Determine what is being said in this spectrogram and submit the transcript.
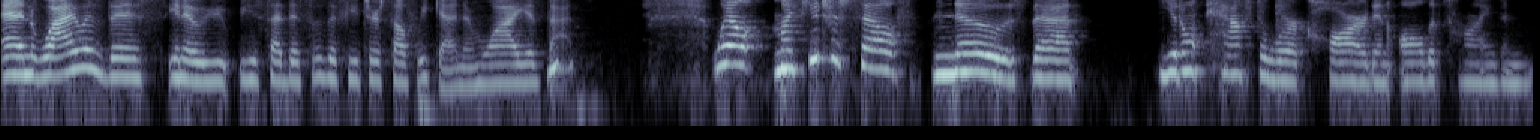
And why was this, you know, you, you said this was a future self weekend, and why is mm-hmm. Well, my future self knows that you don't have to work hard and all the time and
